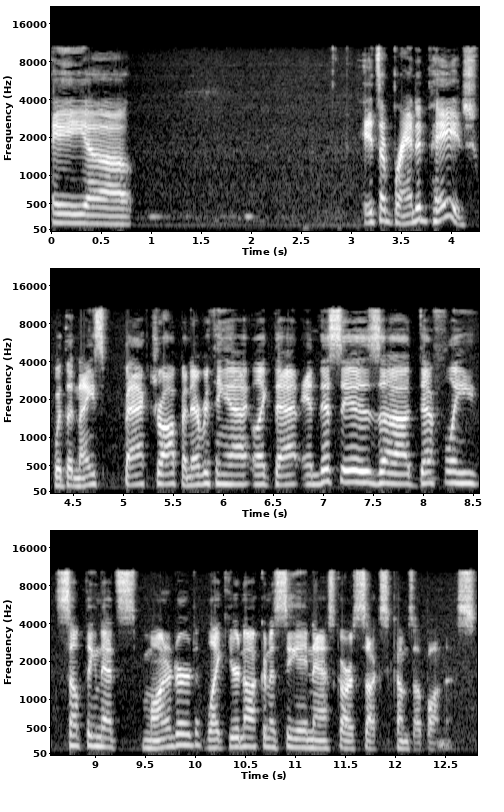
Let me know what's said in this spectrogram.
a uh, it's a branded page with a nice backdrop and everything like that. And this is uh, definitely something that's monitored. Like you're not going to see a NASCAR sucks comes up on this.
